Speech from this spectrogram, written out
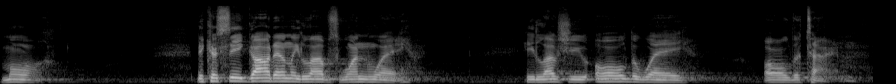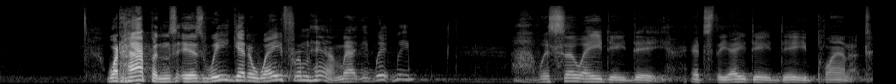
more. Because, see, God only loves one way He loves you all the way, all the time. What happens is we get away from Him. We, we, ah, we're so ADD. It's the ADD planet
